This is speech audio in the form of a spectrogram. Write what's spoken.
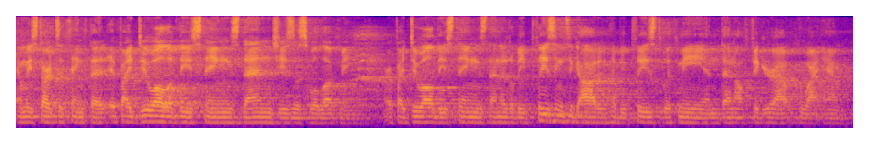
and we start to think that if I do all of these things, then Jesus will love me. Or if I do all these things, then it'll be pleasing to God and He'll be pleased with me, and then I'll figure out who I am.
